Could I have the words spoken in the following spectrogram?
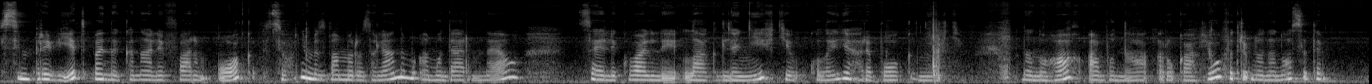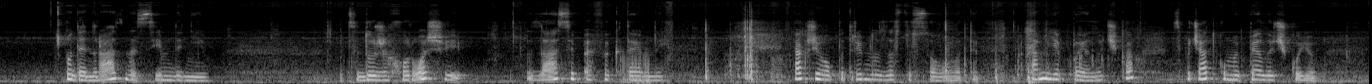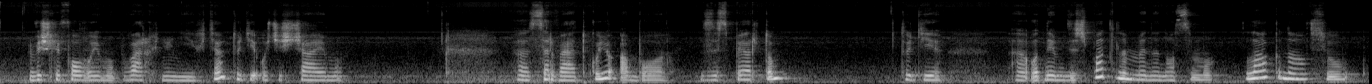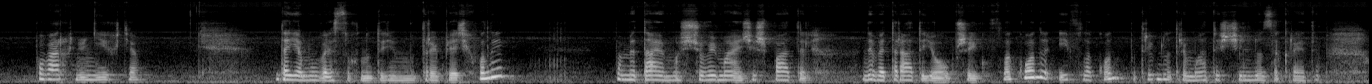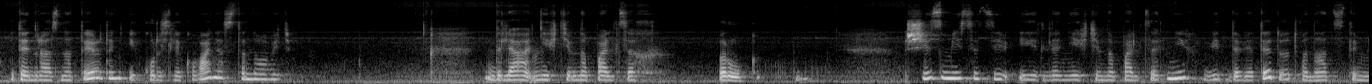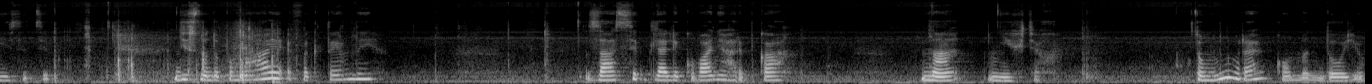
Всім привіт! Ви на каналі FarmOk. Сьогодні ми з вами розглянемо Амодерм Neo. Це лікувальний лак для нігтів, коли є грибок нігтів на ногах або на руках. Його потрібно наносити один раз на 7 днів. Це дуже хороший засіб, ефективний. Як ж його потрібно застосовувати? Там є пилочка. Спочатку ми пилочкою відшліфовуємо поверхню нігтя, тоді очищаємо е, серветкою або зі спиртом. Тоді е, одним зі шпателем ми наносимо лак на всю поверхню нігтя, даємо висохнути йому 3-5 хвилин. Пам'ятаємо, що виймаючи шпатель, не витирати його об шийку флакона, і флакон потрібно тримати щільно закритим. Один раз на тиждень і курс лікування становить для нігтів на пальцях рук 6 місяців, і для нігтів на пальцях ніг від 9 до 12 місяців. Дійсно допомагає ефективний засіб для лікування грибка на нігтях. Тому рекомендую.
